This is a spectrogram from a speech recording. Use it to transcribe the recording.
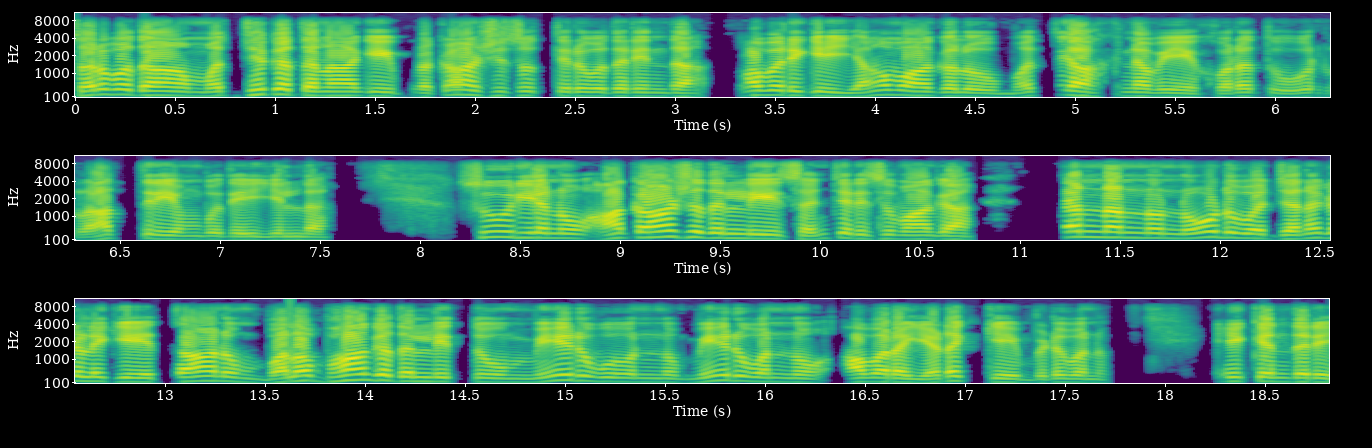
ಸರ್ವದಾ ಮಧ್ಯಗತನಾಗಿ ಪ್ರಕಾಶಿಸುತ್ತಿರುವುದರಿಂದ ಅವರಿಗೆ ಯಾವಾಗಲೂ ಮಧ್ಯಾಹ್ನವೇ ಹೊರತು ರಾತ್ರಿ ಎಂಬುದೇ ಇಲ್ಲ. ಸೂರ್ಯನು ಆಕಾಶದಲ್ಲಿ ಸಂಚರಿಸುವಾಗ ತನ್ನನ್ನು ನೋಡುವ ಜನಗಳಿಗೆ ತಾನು ಬಲಭಾಗದಲ್ಲಿದ್ದು ಮೇರುವನ್ನು ಮೇರುವನ್ನು ಅವರ ಎಡಕ್ಕೆ ಬಿಡುವನು. ಏಕೆಂದರೆ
